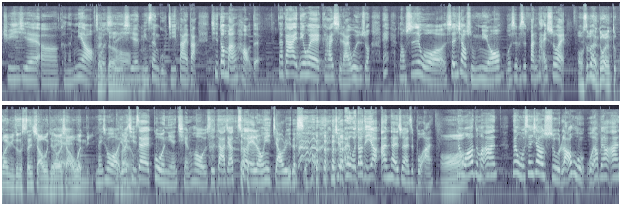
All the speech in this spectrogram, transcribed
去一些呃，可能庙或者是一些名胜古迹拜拜，嗯，其实都蛮好的。那大家一定会开始来问说，哎、欸，老师，我生肖属牛，我是不是犯太岁？哦，是不是很多人都关于这个生肖问题都会想要问你？没错，尤其在过年前后是大家最容易焦虑的时候。你觉得，哎、欸，我到底要安太岁还是不安？哦，那我要怎么安？那我生肖属老虎，我要不要安？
